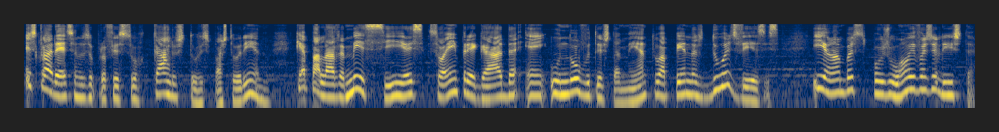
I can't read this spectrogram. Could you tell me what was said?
Esclarece-nos o professor Carlos Torres Pastorino que a palavra Messias só é empregada em o Novo Testamento apenas duas vezes, e ambas por João Evangelista.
